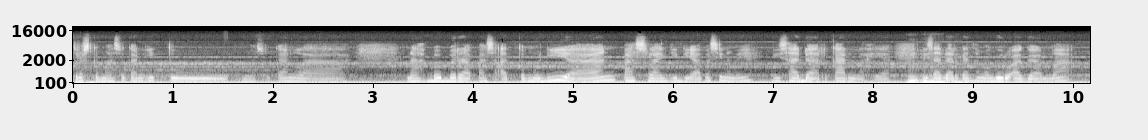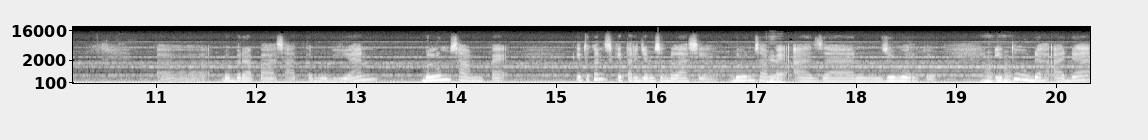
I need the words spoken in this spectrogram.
terus kemasukan itu kemasukan lah nah beberapa saat kemudian pas lagi di apa sih namanya disadarkan lah ya disadarkan sama guru agama eh, beberapa saat kemudian belum sampai itu kan sekitar jam 11 ya belum sampai azan zuhur tuh Heeh. itu udah ada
